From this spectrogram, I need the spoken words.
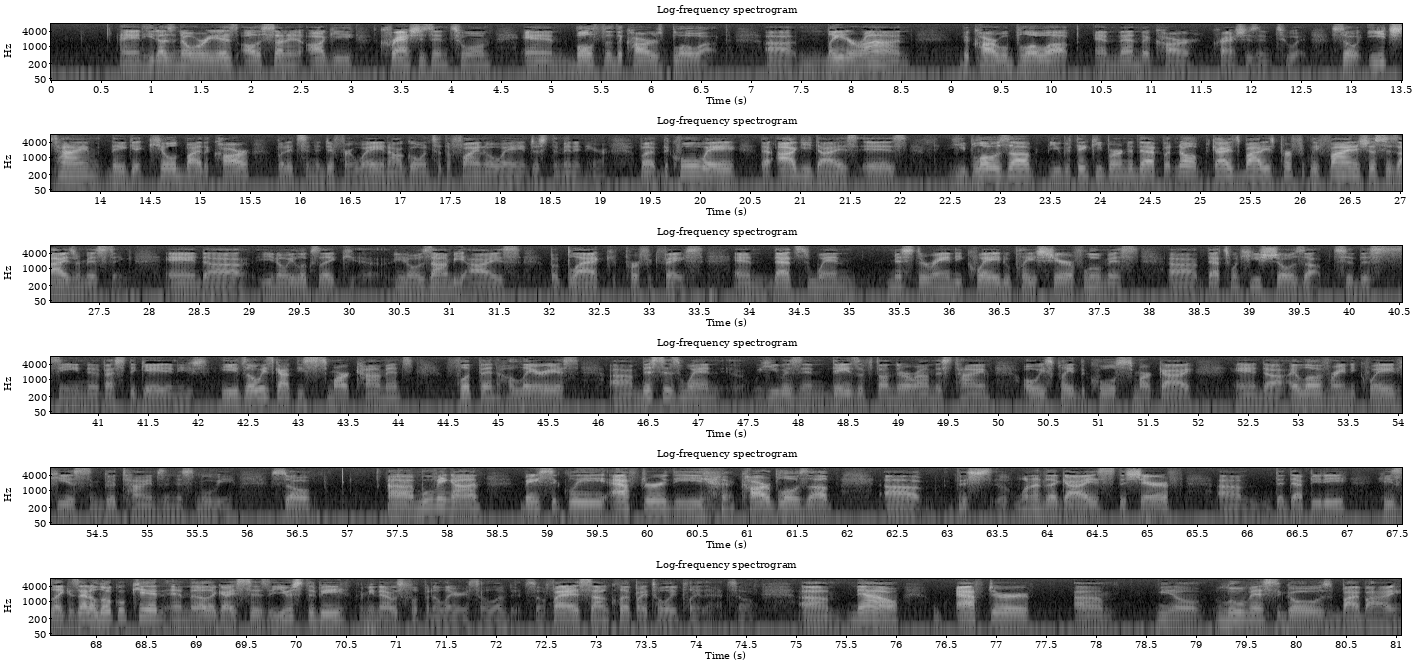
and he doesn't know where he is. All of a sudden, Augie crashes into him, and both of the cars blow up. Uh, later on, the car will blow up, and then the car crashes into it. So each time they get killed by the car, but it's in a different way, and I'll go into the final way in just a minute here. But the cool way that Augie dies is he blows up. You would think he burned to death, but nope, guy's body's perfectly fine. It's just his eyes are missing, and uh, you know he looks like uh, you know zombie eyes, but black, perfect face. And that's when Mr. Randy Quaid, who plays Sheriff Loomis, uh, that's when he shows up to this scene to investigate, and he's he's always got these smart comments, flippin' hilarious. Um, this is when he was in Days of Thunder around this time. Always played the cool, smart guy, and uh, I love Randy Quaid. He has some good times in this movie. So, uh, moving on. Basically, after the car blows up, uh, this one of the guys, the sheriff, um, the deputy, he's like, "Is that a local kid?" And the other guy says, "It used to be." I mean, that was flipping hilarious. I loved it. So if I had a sound clip, I totally play that. So um, now, after um, you know Loomis goes bye bye,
